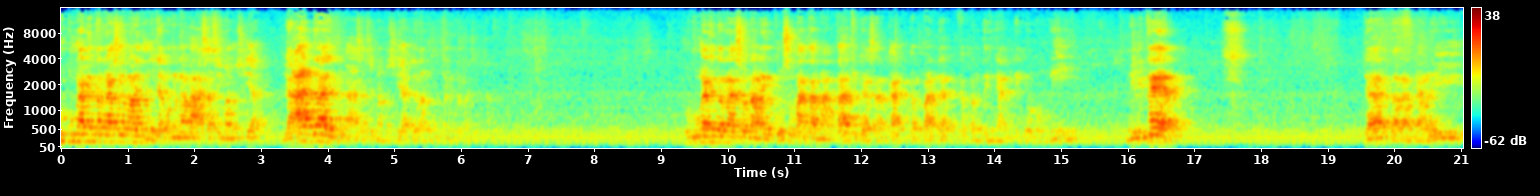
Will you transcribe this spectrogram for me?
hubungan internasional itu tidak mengenal hak asasi manusia. Nggak ada itu hak asasi manusia dalam hubungan internasional. Hubungan internasional itu semata-mata didasarkan kepada kepentingan ekonomi militer dan barangkali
